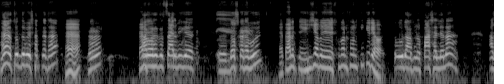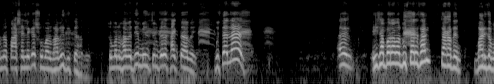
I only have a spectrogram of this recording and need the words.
হ্যাঁ চোদ্দ বিঘে সাত কাঠা। হ্যাঁ। হ্যাঁ। আর ওর চার বিঘে দশ কাঠা বই। তাহলে হিসাবে সমান সমান কি করে হয়? তো ওটা আপনার পাশ আইলে না আপনার পাশ আইলেকে সমান ভাবে দিতে হবে। সমান ভাবে দিয়ে মিলচুল করে থাকতে হবে। বুঝতে পারলেন হিসাব বরাবর বুঝতে পেরেছেন? টাকা দেন বাড়ি যাব।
